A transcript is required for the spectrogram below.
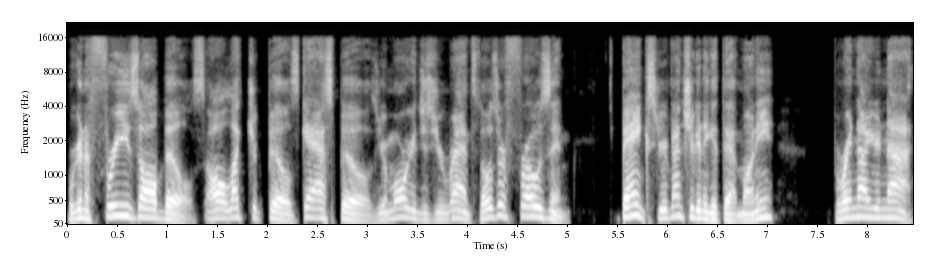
We're to freeze all bills, all electric bills, gas bills, your mortgages, your rents. Those are frozen. Banks, you're eventually going to get that money, but right now you're not.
